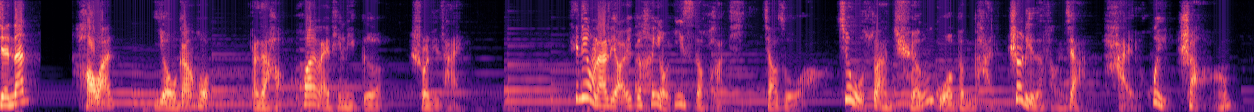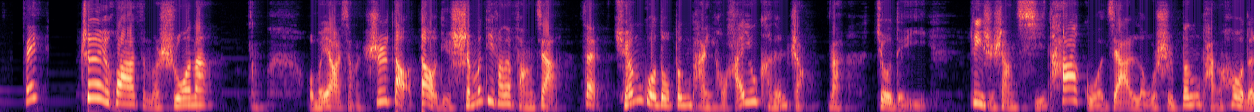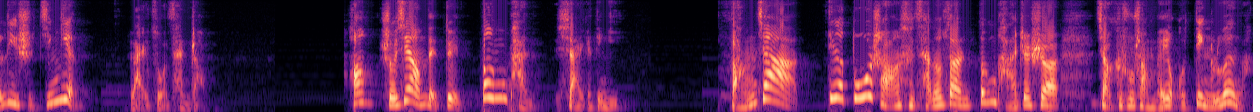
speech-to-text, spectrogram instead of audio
简单、好玩、有干货。大家好，欢迎来听李哥说理财。今天我们来聊一个很有意思的话题，叫做“就算全国崩盘，这里的房价还会涨”。哎，这话怎么说呢？我们要想知道到底什么地方的房价在全国都崩盘以后还有可能涨，那就得以历史上其他国家楼市崩盘后的历史经验来做参照。好，首先我们得对崩盘下一个定义，房价。跌了多少才能算崩盘？这事儿教科书上没有过定论啊。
